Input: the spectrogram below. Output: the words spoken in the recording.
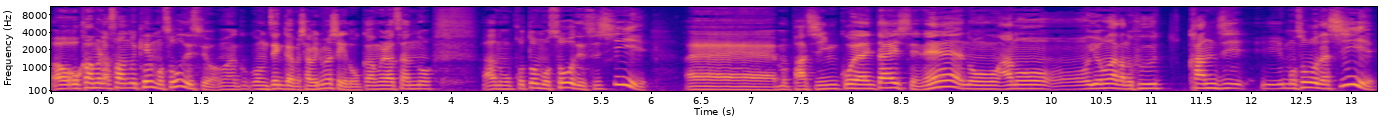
岡村さんの件もそうですよ。まあ前回も喋りましたけど、岡村さんのあのこともそうですし、えー、パチンコ屋に対してね、あの、あの、世の中の風、感じもそうだし、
